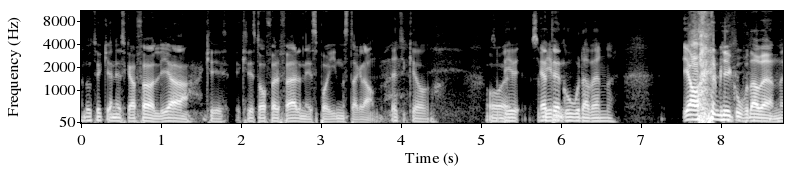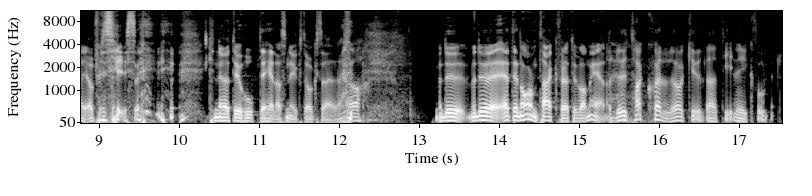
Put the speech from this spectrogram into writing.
Men då tycker jag ni ska följa Kristoffer Fernis på Instagram. Det tycker jag. Så Och blir, så ett- blir vi goda vänner. Ja, det blir goda vänner, ja precis. Knöt ihop det hela snyggt också. Här. Ja, Men, du, men du, ett enormt tack för att du var med. du tack själv, det var kul. Den här tiden gick fort.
